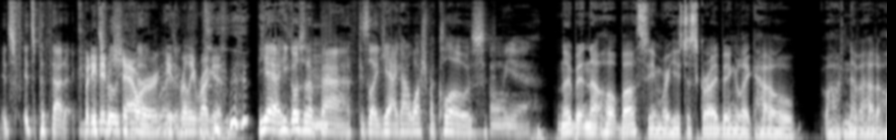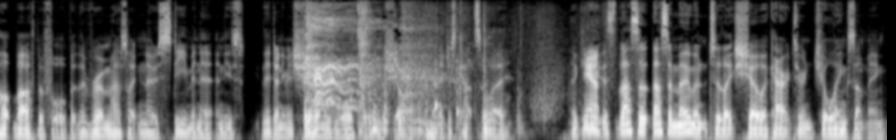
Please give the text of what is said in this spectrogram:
It's it's pathetic. But he It's didn't really shower. He's really rugged. yeah. He goes in a hmm. bath. He's like, yeah, I gotta wash my clothes. Oh, yeah. No, but in that hot bath scene where he's describing like how oh, I've never had a hot bath before, but the room has like no steam in it, and he's they don't even show any water in the shot, and then it just cuts away. Like, Yeah. know, it's, that's a that's a moment to like show a character enjoying something,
